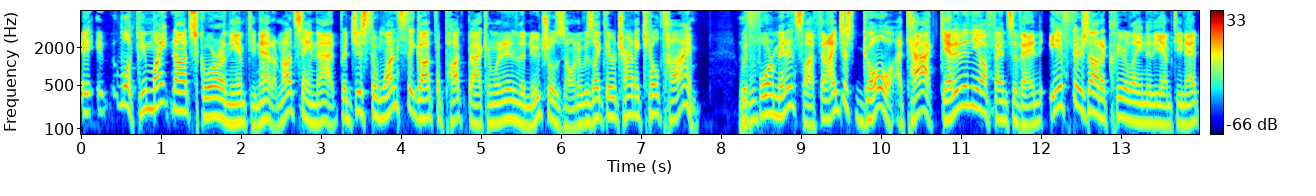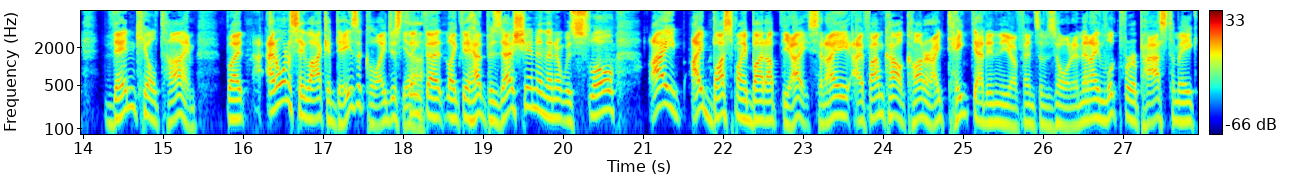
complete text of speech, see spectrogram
It, it- look, you might not score on the empty net. I'm not saying that, but just the once they got the puck back and went into the neutral zone, it was like they were trying to kill time with Mm-hmm. four minutes left. And I just go attack, get it in the offensive end. If there's not a clear lane to the empty net, then kill time. But I don't want to say lackadaisical. I just Yeah. think that like they had possession and then it was slow. I I bust my butt up the ice, and I if I'm Kyle Connor, I take that into the offensive zone, and then I look for a pass to make,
